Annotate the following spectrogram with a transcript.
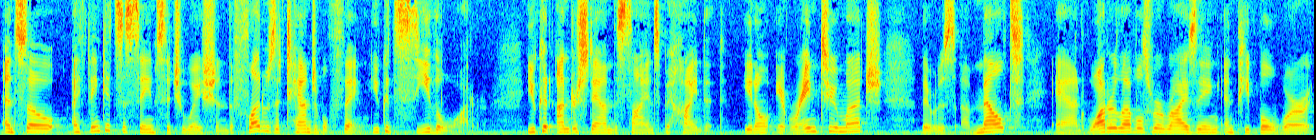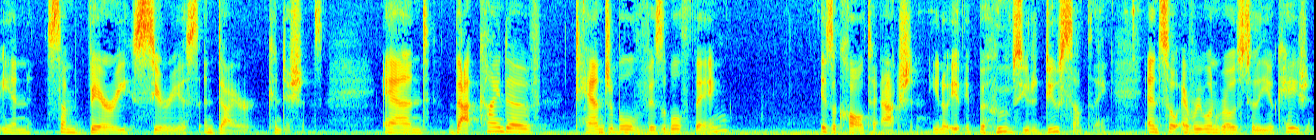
and so I think it's the same situation. The flood was a tangible thing. You could see the water. You could understand the science behind it. You know, it rained too much, there was a melt, and water levels were rising, and people were in some very serious and dire conditions. And that kind of tangible, visible thing is a call to action. You know, it, it behooves you to do something. And so everyone rose to the occasion.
